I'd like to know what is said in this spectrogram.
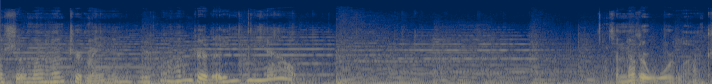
Gonna show my hunter, man. Where's my hunter? They leave me out. It's another warlock.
